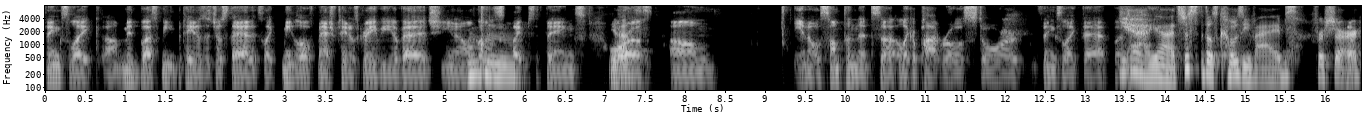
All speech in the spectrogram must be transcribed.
things like uh, midwest meat and potatoes is just that it's like meatloaf mashed potatoes gravy a veg you know those Mhm. types of things Yes. or a, um you know something that's uh, like a pot roast or things like that but yeah, yeah. It's just those cozy vibes for sure.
